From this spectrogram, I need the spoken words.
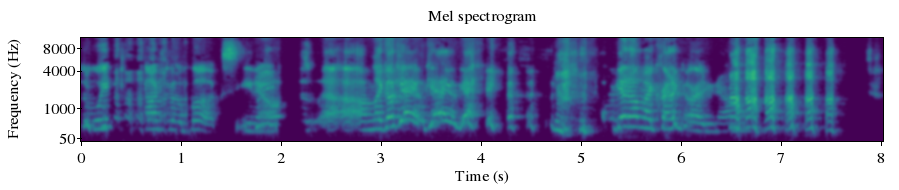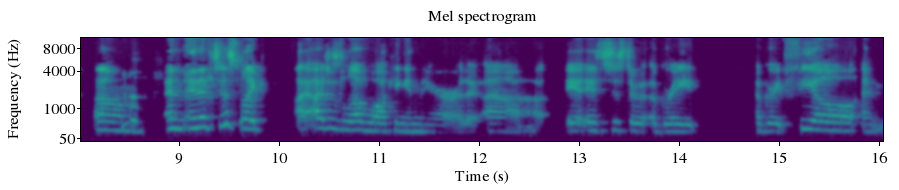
the way she talks about books, you know, uh, I'm like, okay, okay, okay. Get out my credit card, you know. um, and and it's just like I, I just love walking in there. Uh, it, it's just a, a great a great feel and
